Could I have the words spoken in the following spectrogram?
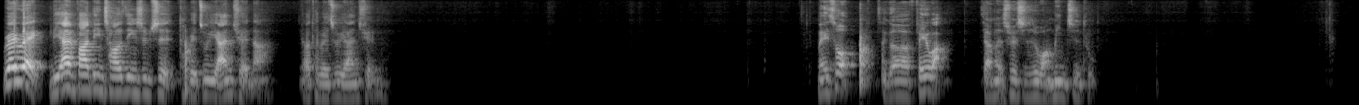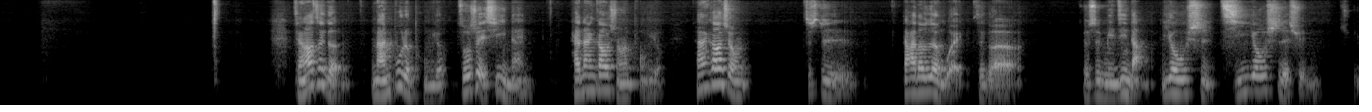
瑞瑞离案发定超近，是不是特别注意安全、啊？要特别注意安全。没错，这个飞瓦讲的确实是亡命之徒。讲到这个南部的朋友，浊水溪以南，台南、高雄的朋友，台南、高雄就是大家都认为这个就是民进党优势极优势的选举。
